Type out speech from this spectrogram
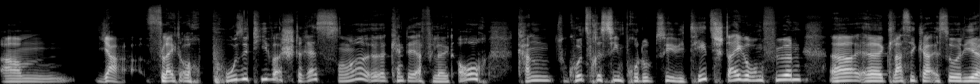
Ähm, ja, vielleicht auch positiver Stress, ne, äh, kennt ihr ja vielleicht auch, kann zu kurzfristigen Produktivitätssteigerungen führen. Äh, äh, Klassiker ist so die,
